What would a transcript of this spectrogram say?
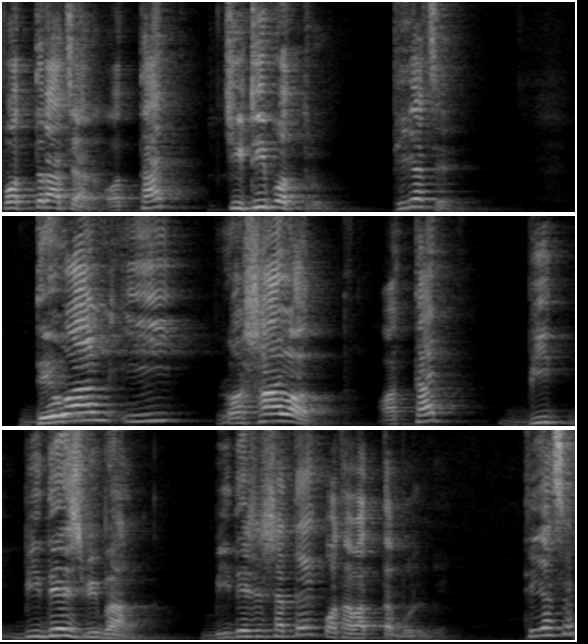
পত্রাচার, অর্থাৎ চিঠিপত্র। ঠিক আছে? দেওয়ান ই রসালত, অর্থাৎ বিদেশ বিভাগ। বিদেশের সাথে কথাবার্তা বলবে। ঠিক আছে?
